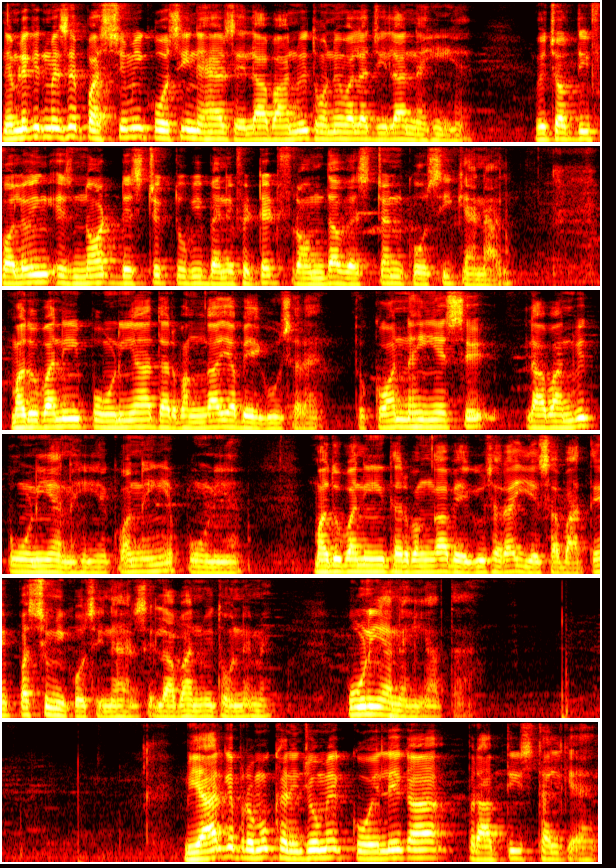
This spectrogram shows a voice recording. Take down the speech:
निम्नलिखित में से पश्चिमी कोसी नहर से लाभान्वित होने वाला जिला नहीं है। Which of the following is not district to be benefited from the western Kosi canal Madhubani, Purnia, Darbhanga या बेगूसराय। तो कौन नहीं है इससे लाभान्वित? पूर्णिया नहीं है। कौन नहीं है? पूर्णिया। मधुबनी, दरभंगा, बेगूसराय, ये सब आते हैं पश्चिमी कोसी नहर से लाभान्वित होने में। पूर्णिया नहीं आता है। बिहार के प्रमुख खनिजों में कोयले का प्राप्ति स्थल क्या है?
